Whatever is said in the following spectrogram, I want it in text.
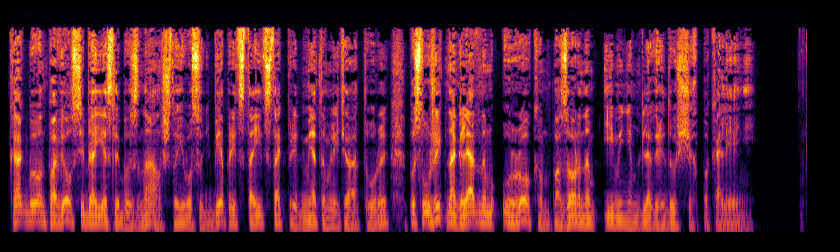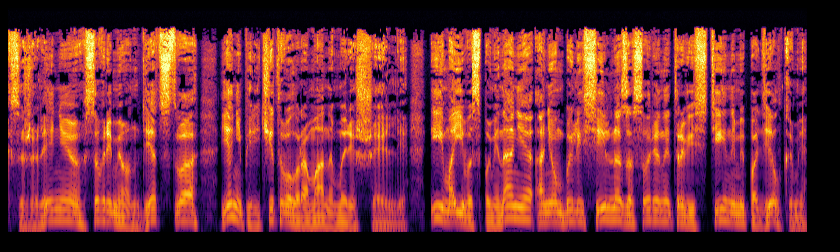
Как бы он повел себя, если бы знал, что его судьбе предстоит стать предметом литературы, послужить наглядным уроком, позорным именем для грядущих поколений? К сожалению, со времен детства я не перечитывал романы Мэри Шелли, и мои воспоминания о нем были сильно засорены травестийными поделками,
